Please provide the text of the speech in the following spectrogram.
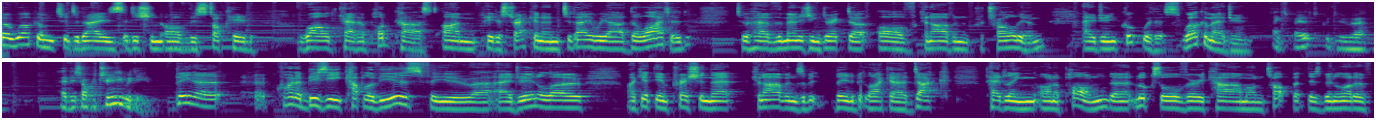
So, welcome to today's edition of the Stockhead Wildcatter podcast. I'm Peter Strachan, and today we are delighted to have the Managing Director of Carnarvon Petroleum, Adrian Cook, with us. Welcome, Adrian. Thanks, Peter. It's good to uh, have this opportunity with you. Been a, a, quite a busy couple of years for you, uh, Adrian, although I get the impression that Carnarvon's a bit, been a bit like a duck paddling on a pond. Uh, looks all very calm on top, but there's been a lot of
